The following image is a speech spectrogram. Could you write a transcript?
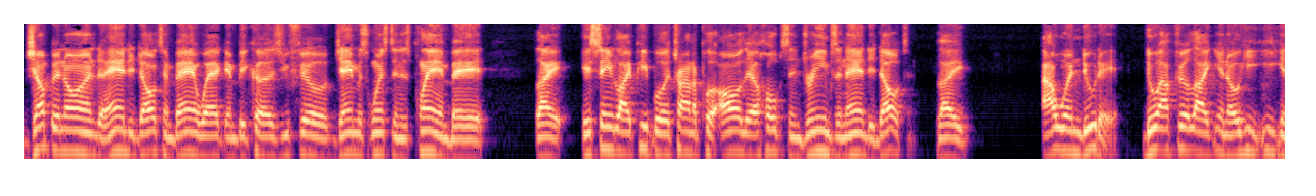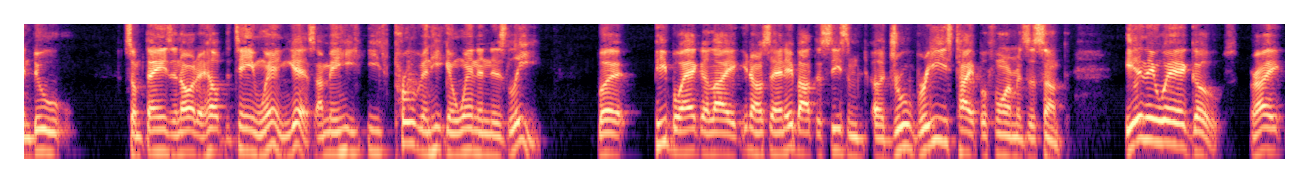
jumping on the Andy Dalton bandwagon because you feel Jameis Winston is playing bad, like it seems like people are trying to put all their hopes and dreams in Andy Dalton. Like I wouldn't do that. Do I feel like you know he he can do some things in order to help the team win? Yes. I mean he he's proven he can win in this league, but people acting like, you know I'm saying, they about to see some uh, Drew Brees type performance or something. Anywhere it goes, right?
